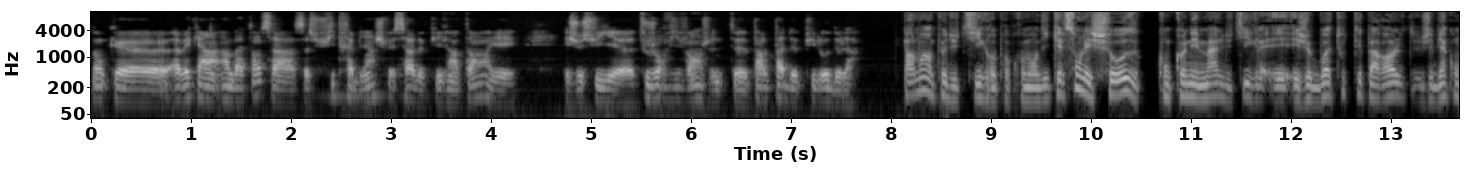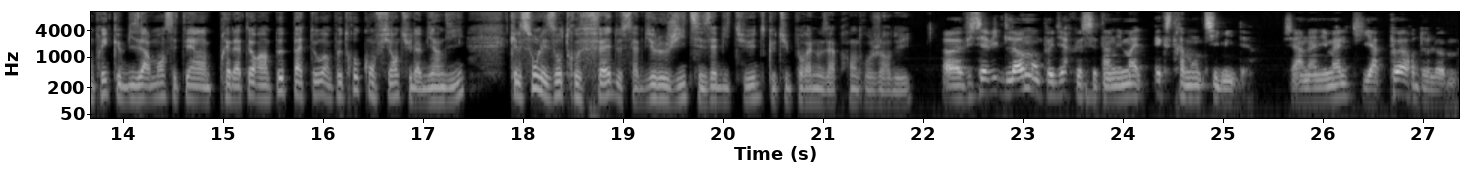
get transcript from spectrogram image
Donc euh, avec un, bâton, ça, suffit très bien. Je fais ça depuis 20 ans et, et je suis toujours vivant. Je ne te parle pas depuis l'au-delà. Parle-moi un peu du tigre proprement dit. Quelles sont les choses qu'on connaît mal du tigre et, je bois toutes tes paroles. J'ai bien compris que bizarrement c'était un prédateur un peu pâteau, un peu trop confiant, tu l'as bien dit. Quels sont les autres faits de sa biologie, de ses habitudes que tu pourrais nous apprendre aujourd'hui? Euh, Vis-à-vis de l'homme, on peut dire que c'est un animal extrêmement timide. C'est un animal qui a peur de l'homme.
